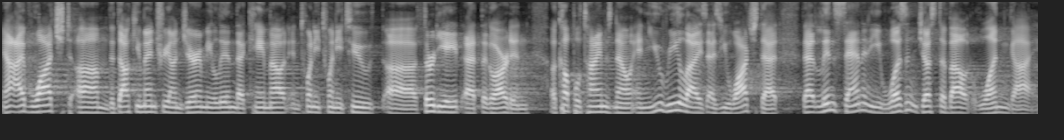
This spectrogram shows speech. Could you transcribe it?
Yeah, I've watched um, the documentary on Jeremy Lin that came out in 2022, uh, 38 at the Garden, a couple times now, and you realize as you watch that, that Linsanity wasn't just about one guy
